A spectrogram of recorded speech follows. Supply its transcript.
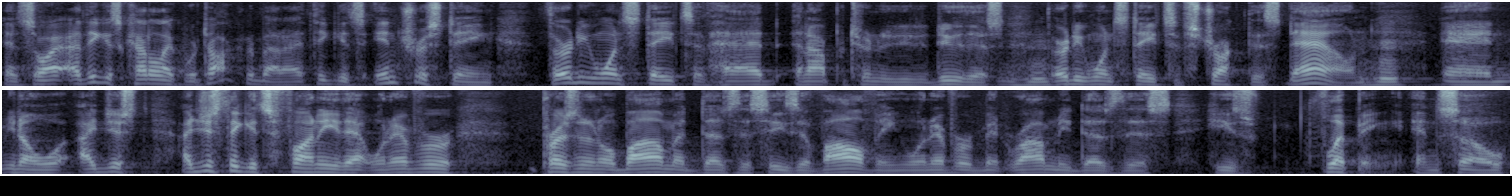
And so I, I think it's kind of like we're talking about. I think it's interesting. 31 states have had an opportunity to do this. Mm -hmm. 31 states have struck this down. Mm -hmm. And, you know, I just, I just think it's funny that whenever President Obama does this, he's evolving. Whenever Mitt Romney does this, he's flipping. And so,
